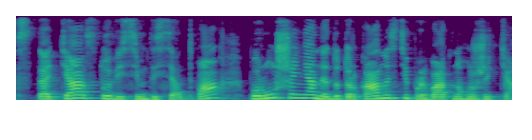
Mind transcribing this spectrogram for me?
стаття 182 порушення недоторканності приватного життя.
